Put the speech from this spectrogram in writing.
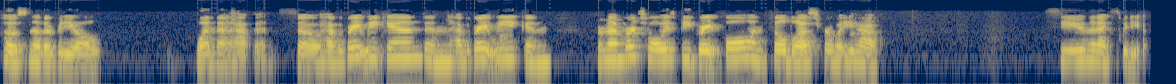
post another video when that happens. So have a great weekend and have a great week and remember to always be grateful and feel blessed for what you have. See you in the next video.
